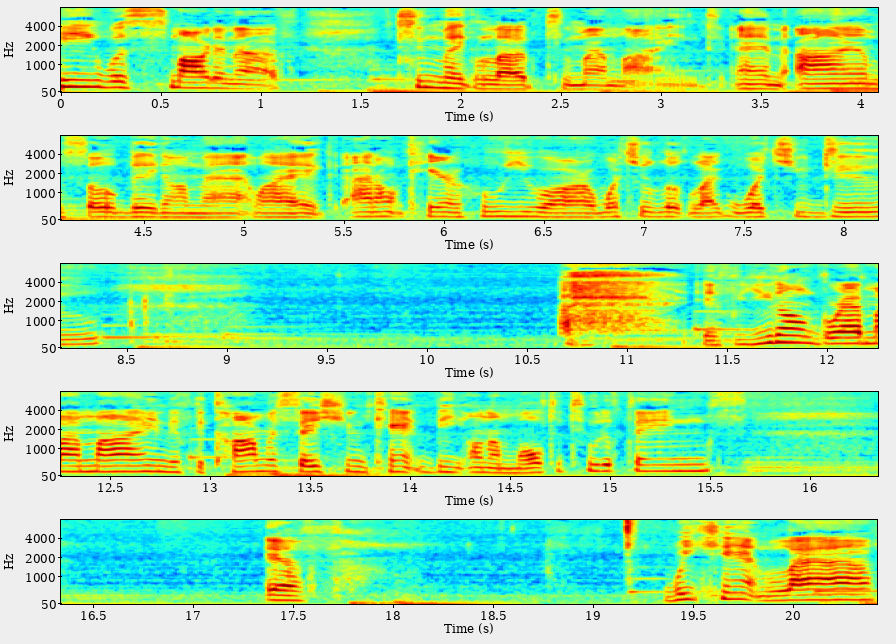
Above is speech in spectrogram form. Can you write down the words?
he was smart enough to make love to my mind. And I am so big on that. Like, I don't care who you are, what you look like, what you do. If you don't grab my mind, if the conversation can't be on a multitude of things, if we can't laugh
